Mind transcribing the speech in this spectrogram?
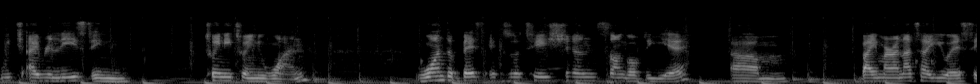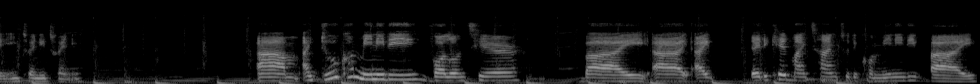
which I released in 2021, won the Best Exhortation Song of the Year um, by Maranatha USA in 2020. Um, I do community volunteer by I, I dedicate my time to the community by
